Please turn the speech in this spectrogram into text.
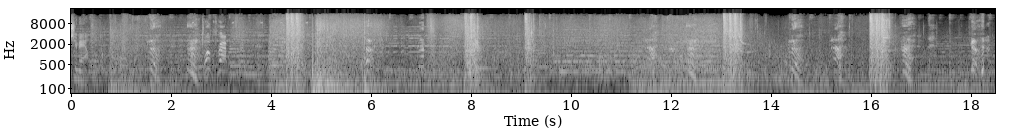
wash him out. Oh, crap! Ugh!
